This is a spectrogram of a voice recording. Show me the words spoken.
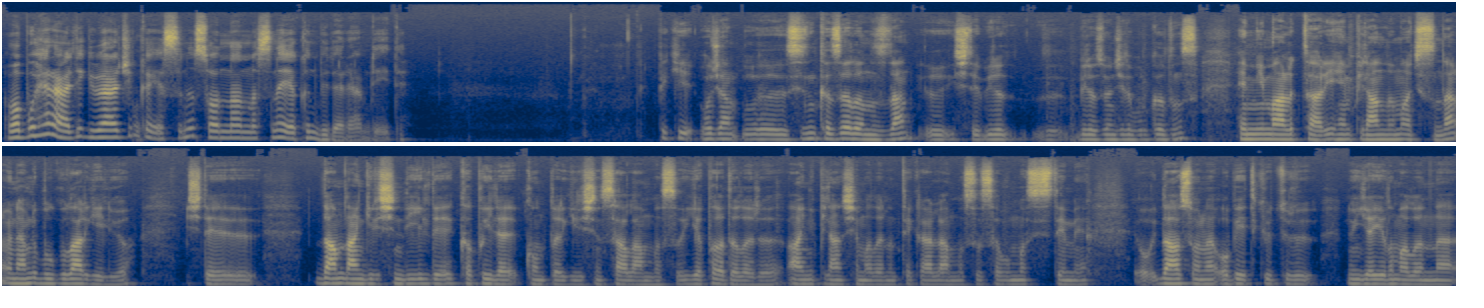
Ama bu herhalde güvercin kayasının sonlanmasına yakın bir dönemdeydi. Peki hocam e, sizin kazı alanınızdan e, işte biraz, biraz önce de vurguladınız hem mimarlık tarihi hem planlama açısından önemli bulgular geliyor. İşte damdan girişin değil de kapıyla konutlara girişin sağlanması, yapı adaları, aynı plan şemalarının tekrarlanması, savunma sistemi, daha sonra obiyet kültürünün yayılım alanına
